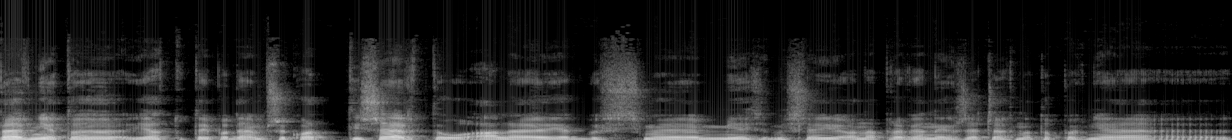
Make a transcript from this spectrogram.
Pewnie to ja tutaj podałem przykład t-shirtu, ale jakbyśmy myśleli o naprawianych rzeczach, no to pewnie e,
